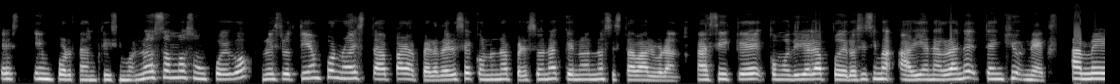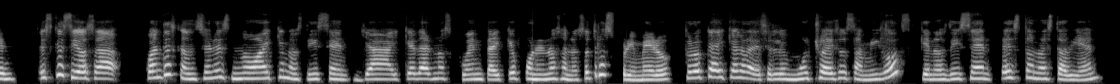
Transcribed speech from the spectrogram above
es importantísimo. No somos un juego, nuestro tiempo no está para perderse con una persona que no nos está valorando. Así que, como diría la poderosísima Ariana Grande, thank you, next. Amén. Es que sí, o sea, ¿cuántas canciones no hay que nos dicen, ya hay que darnos cuenta, hay que ponernos a nosotros primero? Creo que hay que agradecerle mucho a esos amigos que nos dicen, esto no está bien,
